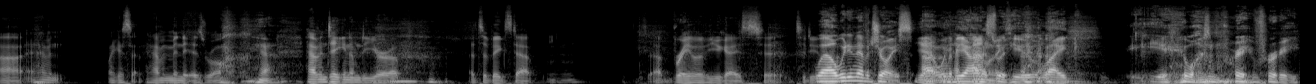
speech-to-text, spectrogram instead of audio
Uh, I haven't, like I said, I haven't been to Israel. Yeah. haven't taken them to Europe. That's a big step. Mm-hmm. It's, uh, brave of you guys to to do. Well, we didn't have a choice. Yeah, I we want to be honest family. with you. Like, it wasn't bravery.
